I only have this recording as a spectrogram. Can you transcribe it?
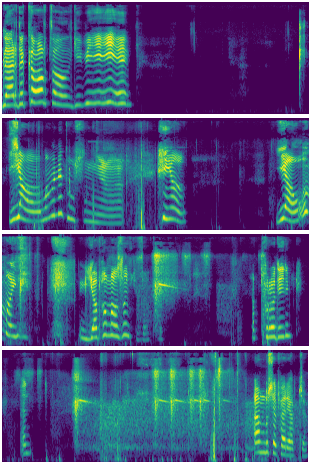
Göklerde kartal gibiyim. Ya lanet olsun ya. Ya. Ya oh. Yapamazdım ki zaten. Ya pro değilim ki. Ben Ben bu sefer yapacağım.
